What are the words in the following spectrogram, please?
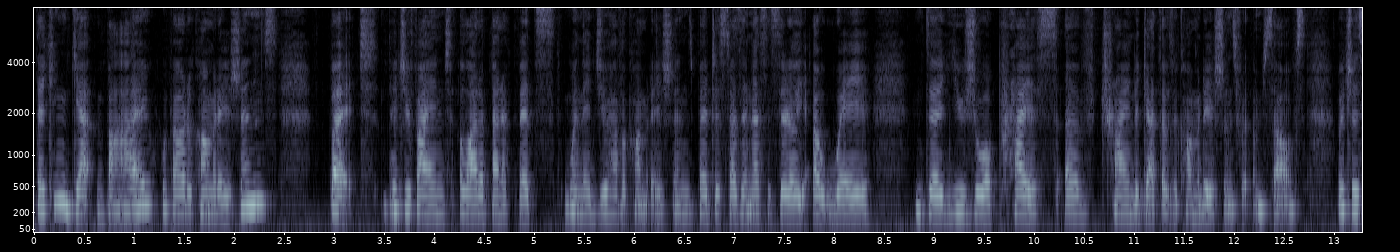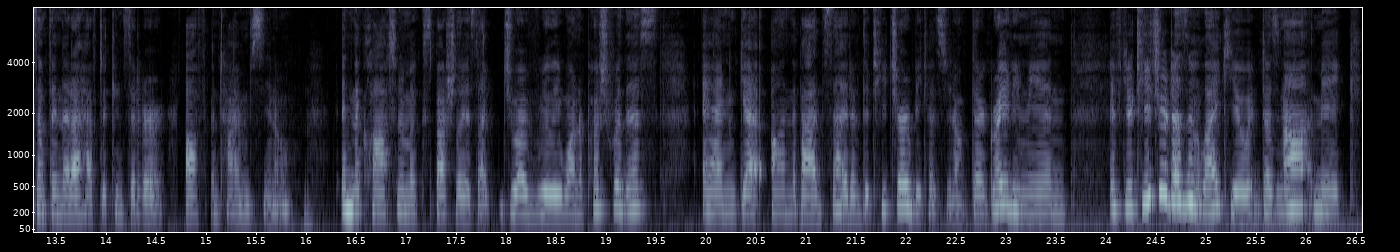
they can get by without accommodations but they do find a lot of benefits when they do have accommodations but it just doesn't necessarily outweigh the usual price of trying to get those accommodations for themselves which is something that i have to consider oftentimes you know hmm. in the classroom especially it's like do i really want to push for this and get on the bad side of the teacher? Because you know they're grading me and if your teacher doesn't like you it does not make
